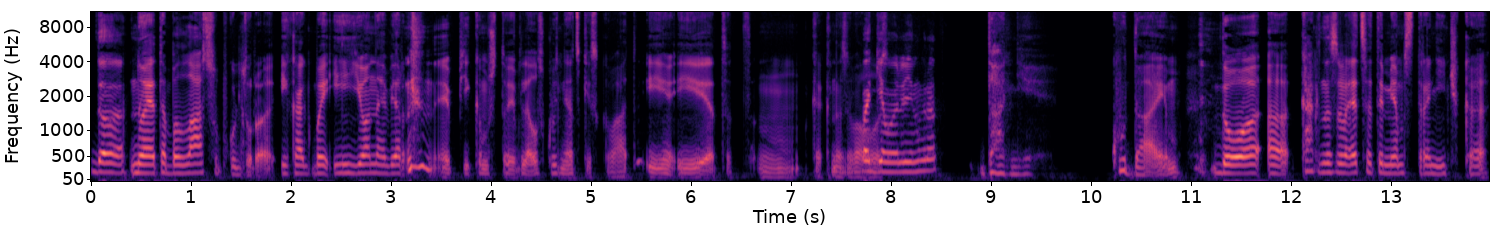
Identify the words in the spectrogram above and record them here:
Да. но это была субкультура, и как бы ее, наверное, пиком, что являлся Кузнецкий сквад, и, и этот, м, как называлось? Богема Ленинград. Да не, куда им? До, а, как называется эта мем-страничка?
